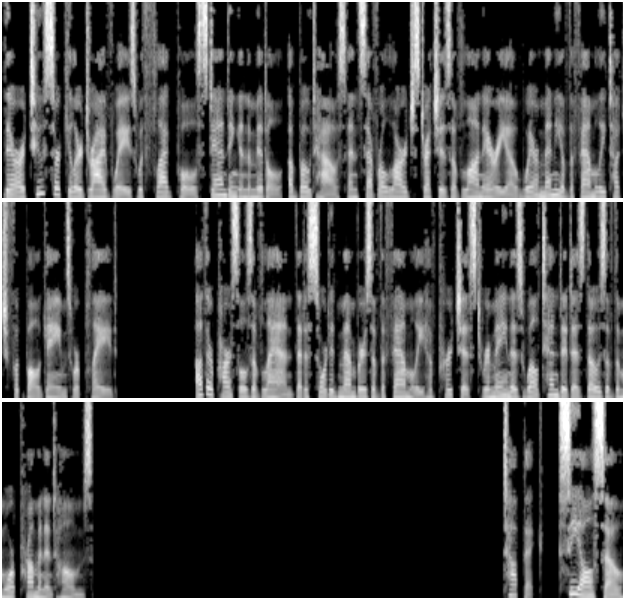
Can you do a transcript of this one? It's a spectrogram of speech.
There are two circular driveways with flagpoles standing in the middle, a boathouse and several large stretches of lawn area where many of the family touch football games were played. Other parcels of land that assorted members of the family have purchased remain as well tended as those of the more prominent homes. See also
